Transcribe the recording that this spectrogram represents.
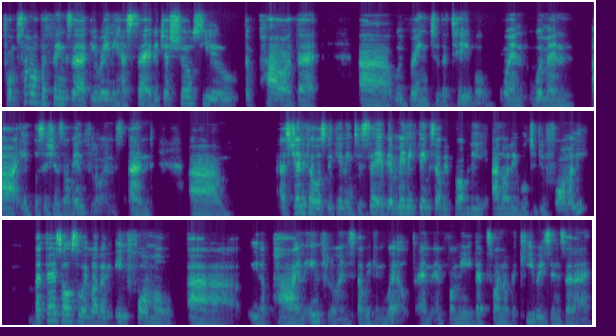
from some of the things that Irene has said, it just shows you the power that uh, we bring to the table when women are in positions of influence. And um, as Jennifer was beginning to say, there are many things that we probably are not able to do formally, but there's also a lot of informal, uh, you know, power and influence that we can wield. And, and for me, that's one of the key reasons that I,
